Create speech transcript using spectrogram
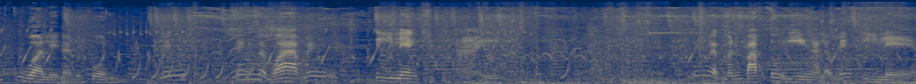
ตรกลัวเลยนะทุกคนแม่งแม่งแบบว่าแม่งตีแรงชิบหายแม่งแบบมันบัฟตัวเองอะแล้วแม่งตีแรง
